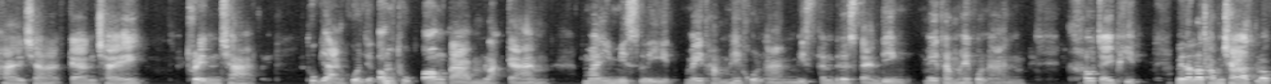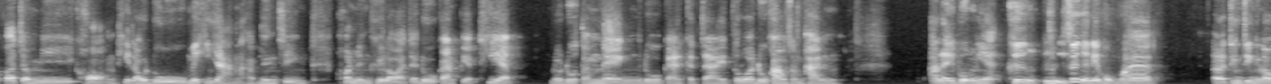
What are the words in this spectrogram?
pie chart การใช้ trend chart ทุกอย่างควรจะต้องถูกต้องตามหลักการ ไม่ mislead ไม่ทำให้คนอ่าน misunderstanding ไม่ทำให้คนอ่านเข้าใจผิด เวลาเราทำชาร์ตเราก็จะมีของที่เราดูไม่กี่อย่างหรอกครับ จริง ๆ ข้อหนึ่งคือเราอาจจะดูการเปรียบเทียบ เราดูตำแหน่ง ดูการกระจายตัวดูความสัมพันธ์ อะไรพวกเนี้ยซึ่งอืมซึ่งอันนี้ผมว่าเออจริง ๆ เรา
